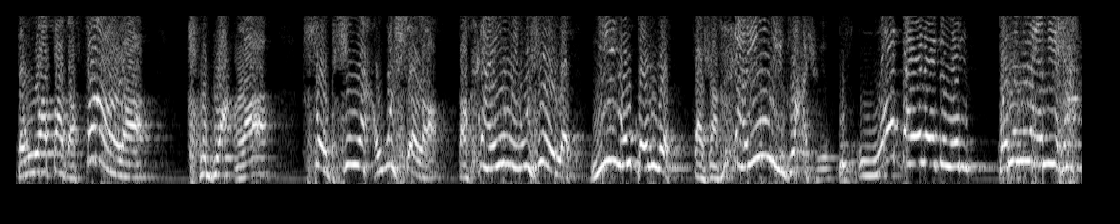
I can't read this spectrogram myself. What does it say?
等我把他放了，出庄了。受平安无事了，到汉营没有事了，你有本事再上汉营里抓去。我带来的人不能让你杀。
